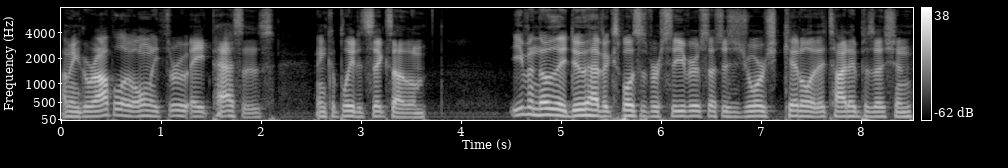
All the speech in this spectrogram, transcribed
I mean, Garoppolo only threw eight passes and completed six of them even though they do have explosive receivers such as George Kittle at the tight end position,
